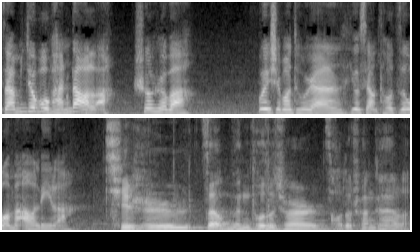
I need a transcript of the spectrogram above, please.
咱们就不盘道了，说说吧，为什么突然又想投资我们奥利了？其实，在我们投资圈早都传开了，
